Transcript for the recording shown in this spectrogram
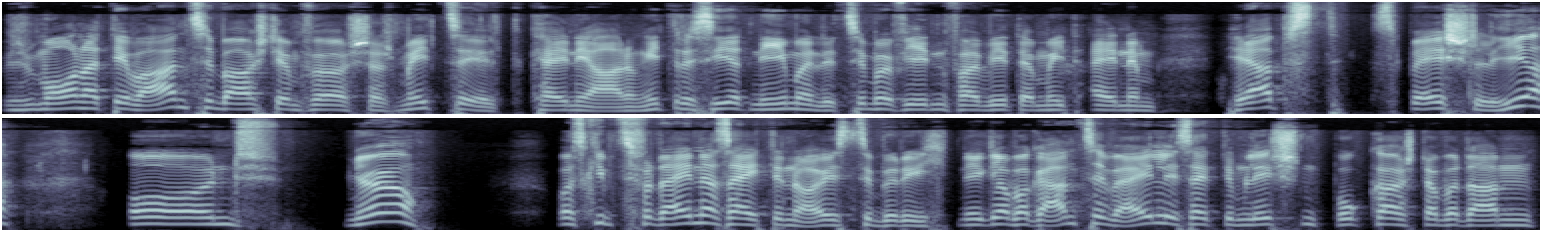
Wie Monate waren Sebastian Förster mitzählt? Keine Ahnung, interessiert niemand. Jetzt sind wir auf jeden Fall wieder mit einem Herbst-Special hier. Und ja, was gibt es von deiner Seite Neues zu berichten? Ich glaube, eine ganze Weile seit dem letzten Podcast, aber dann,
